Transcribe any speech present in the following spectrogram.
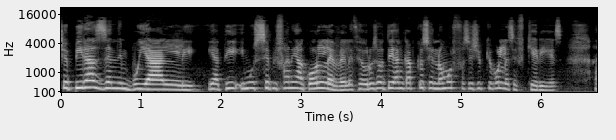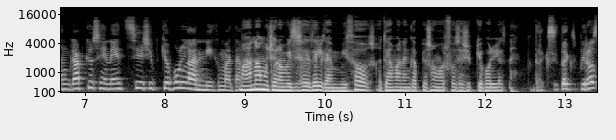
Και πείραζε την που οι άλλοι, γιατί ήμουν σε επιφανειακό level. Θεωρούσα ότι αν κάποιος είναι όμορφος, έχει πιο πολλές ευκαιρίες. Αν κάποιος είναι έτσι, έχει πιο πολλά ανοίγματα. Μάνα μου και νομίζεις ότι τελικά είναι μύθος, ότι άμα είναι κάποιος όμορφος έχει πιο πολλέ. εντάξει, εντάξει, πειράζω.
